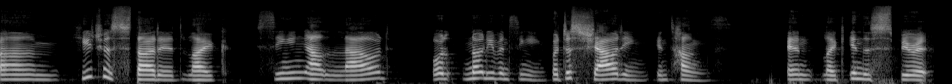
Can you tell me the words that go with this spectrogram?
um, he just started like singing out loud, or not even singing, but just shouting in tongues, and like in the spirit,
